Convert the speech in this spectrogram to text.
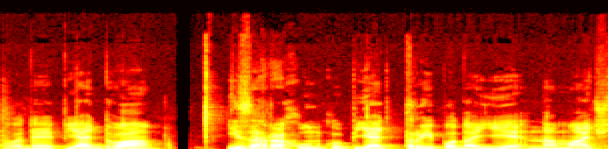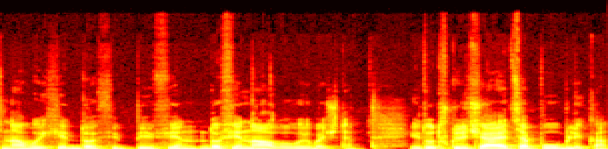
веде 5-2. І за рахунку 5-3 подає на матч на вихід до до фіналу. Вибачте. І тут включається публіка.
